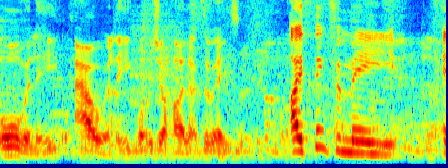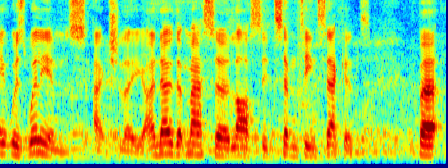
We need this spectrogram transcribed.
orally or hourly, what was your highlight of the race? I think for me, it was Williams, actually. I know that Massa lasted 17 seconds, but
